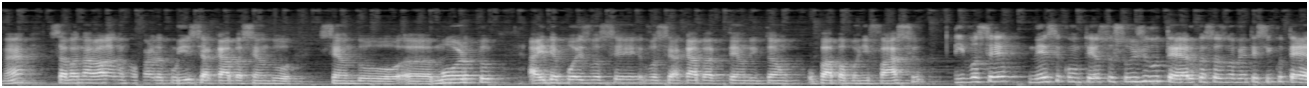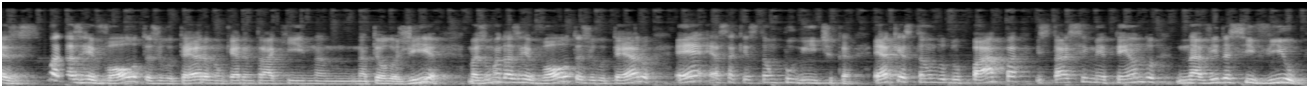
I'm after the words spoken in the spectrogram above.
né? Savonarola não concorda com isso e acaba sendo, sendo uh, morto. Aí depois você, você acaba tendo então o Papa Bonifácio, e você, nesse contexto, surge Lutero com as suas 95 teses. Uma das revoltas de Lutero, não quero entrar aqui na, na, teologia, mas uma das revoltas de Lutero é essa questão política, é a questão do, do Papa estar se metendo na vida civil,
